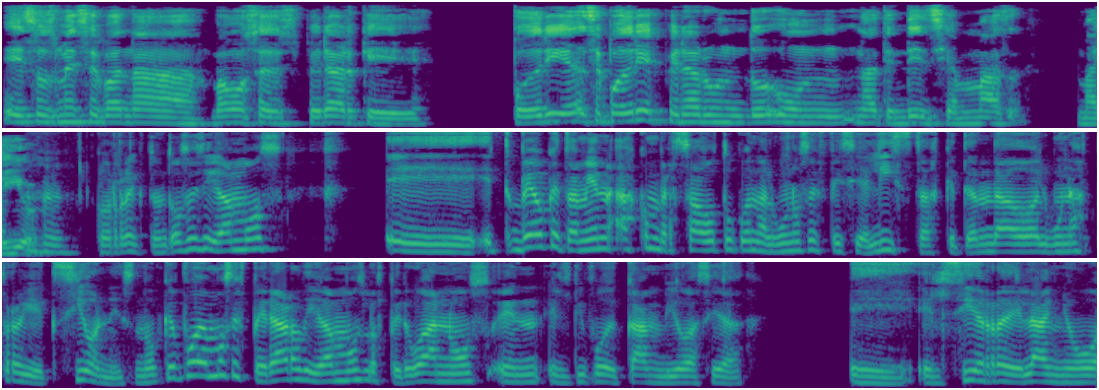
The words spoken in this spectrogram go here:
esos meses van a, vamos a esperar que podría, se podría esperar un, una tendencia más mayor. correcto. Entonces, digamos, eh, veo que también has conversado tú con algunos especialistas que te han dado algunas proyecciones, ¿no? ¿Qué podemos esperar, digamos, los peruanos en el tipo de cambio hacia eh, el cierre del año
